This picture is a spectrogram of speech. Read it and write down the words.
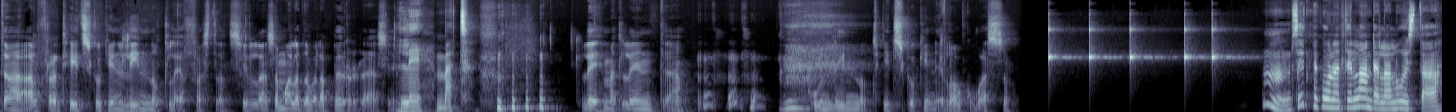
tämä Alfred Hitchcockin Linnut-leffasta, sillä samalla tavalla pörrää siellä. Lehmät. Lehmät lentää kuin linnut Hitchcockin elokuvassa. Hmm, Sitten me kuunneltiin Landella luistaa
